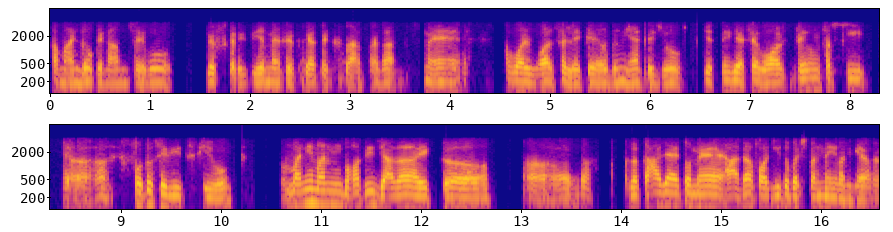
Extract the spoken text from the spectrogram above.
कमांडो के नाम से वो गिफ्ट करी थी मैं सिर्फ़ कैसे क्लास में था मैं वर्ल्ड वॉर से लेके और दुनिया के जो जितने भी ऐसे वॉर्स थे, उन सबकी फ़ोटो सीरीज़ थी वो। मन ही मन बहुत ही ज़्यादा एक मतलब कहा जाए तो मैं आधा फौजी तो बचपन में ही बन गया था।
